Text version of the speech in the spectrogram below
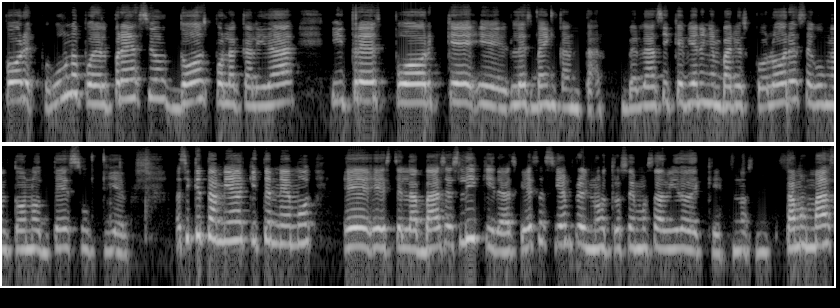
Por, uno, por el precio, dos, por la calidad y tres, porque eh, les va a encantar, ¿verdad? Así que vienen en varios colores según el tono de su piel. Así que también aquí tenemos eh, este, las bases líquidas, que esas siempre nosotros hemos sabido de que nos, estamos más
